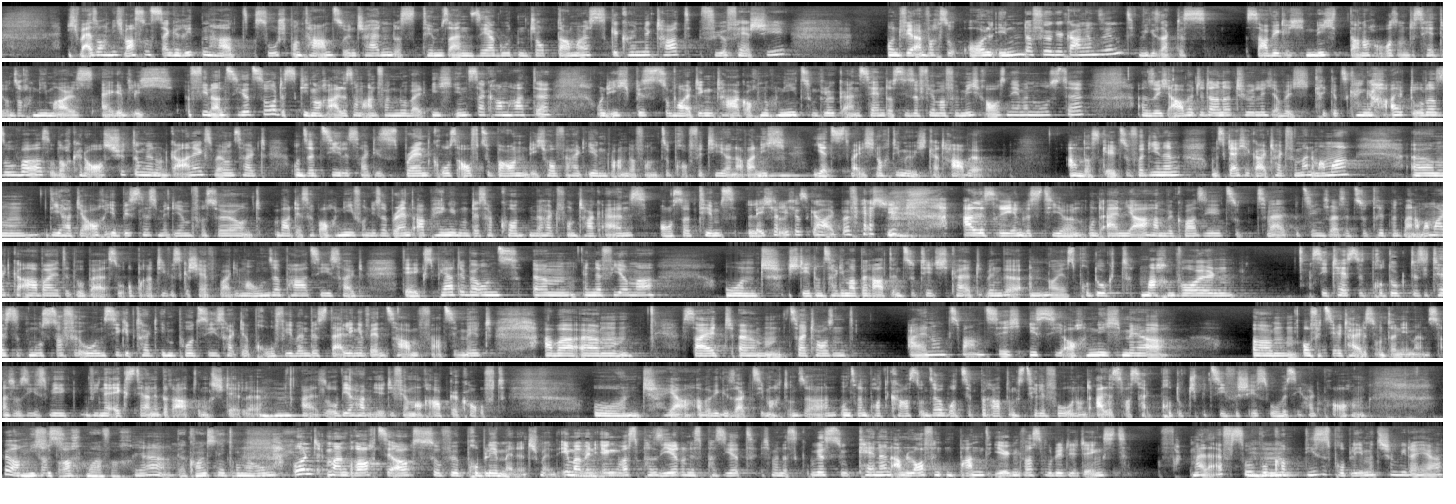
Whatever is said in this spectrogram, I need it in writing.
Ich weiß auch nicht, was uns da geritten hat, so spontan zu entscheiden, dass Tim seinen sehr guten Job damals gekündigt hat für Feschi und wir einfach so all in dafür gegangen sind. Wie gesagt, das sah wirklich nicht danach aus und das hätte uns auch niemals eigentlich finanziert so. Das ging auch alles am Anfang nur, weil ich Instagram hatte und ich bis zum heutigen Tag auch noch nie zum Glück einen Cent aus dieser Firma für mich rausnehmen musste. Also ich arbeite da natürlich, aber ich kriege jetzt kein Gehalt oder sowas und auch keine Ausschüttungen und gar nichts, weil uns halt unser Ziel ist halt dieses Brand groß aufzubauen und ich hoffe halt irgendwann davon zu profitieren, aber nicht mhm. jetzt, weil ich noch die Möglichkeit habe, anders Geld zu verdienen. Und das gleiche galt halt für meine Mama. Ähm, die hat ja auch ihr Business mit ihrem Friseur und war deshalb auch nie von dieser Brand abhängig. Und deshalb konnten wir halt von Tag eins, außer Tims lächerliches Gehalt bei Fashion, alles reinvestieren. Und ein Jahr haben wir quasi zu zweit beziehungsweise zu dritt mit meiner Mama halt gearbeitet, wobei so operatives Geschäft war halt immer unser Part. Sie ist halt der Experte bei uns ähm, in der Firma und steht uns halt immer beratend zur Tätigkeit, wenn wir ein neues Produkt machen wollen. Sie testet Produkte, sie testet Muster für uns, sie gibt halt Input, sie ist halt der Profi. Wenn wir Styling-Events haben, fährt sie mit. Aber ähm, seit ähm, 2021 ist sie auch nicht mehr ähm, offiziell Teil des Unternehmens. Also sie ist wie, wie eine externe Beratungsstelle. Mhm. Also wir haben ihr die Firma auch abgekauft. Und ja, aber wie gesagt, sie macht unser, unseren Podcast, unser WhatsApp-Beratungstelefon und alles, was halt produktspezifisch ist, wo wir sie halt brauchen. Ja, Michi das, braucht man einfach. Ja. Da kannst du nicht drum herum. Und man braucht sie auch so für Problemmanagement. Immer ja. wenn irgendwas passiert und es passiert, ich meine, das wirst du kennen am laufenden Band irgendwas, wo du dir denkst, fuck my life, so, mhm. wo kommt dieses Problem jetzt schon wieder her?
